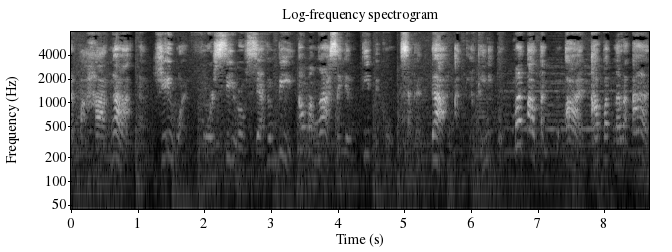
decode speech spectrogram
na bahanga ng J1407B ang mga sayantipiko sa ganda at laki nito. Matatagpuan apat na raan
